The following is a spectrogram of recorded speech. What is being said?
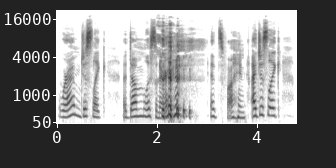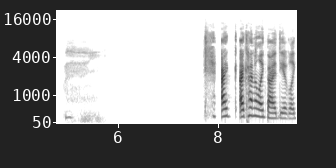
Where I'm just like a dumb listener. it's fine. I just like I I kind of like the idea of like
